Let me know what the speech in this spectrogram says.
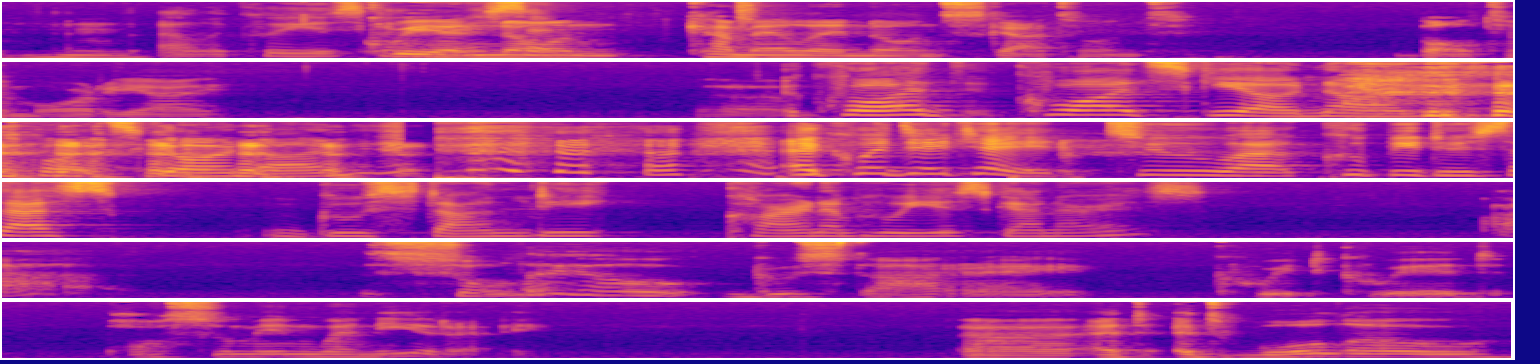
Mm-hmm. mm aliquis quia non camele non scatunt baltimoreae um, uh, quod quod scio non quod scio non. Et quid te tu uh, cupidus as gustandi carnem huius generis? Uh, soleo gustare quid quid possum invenire uh, et et volo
